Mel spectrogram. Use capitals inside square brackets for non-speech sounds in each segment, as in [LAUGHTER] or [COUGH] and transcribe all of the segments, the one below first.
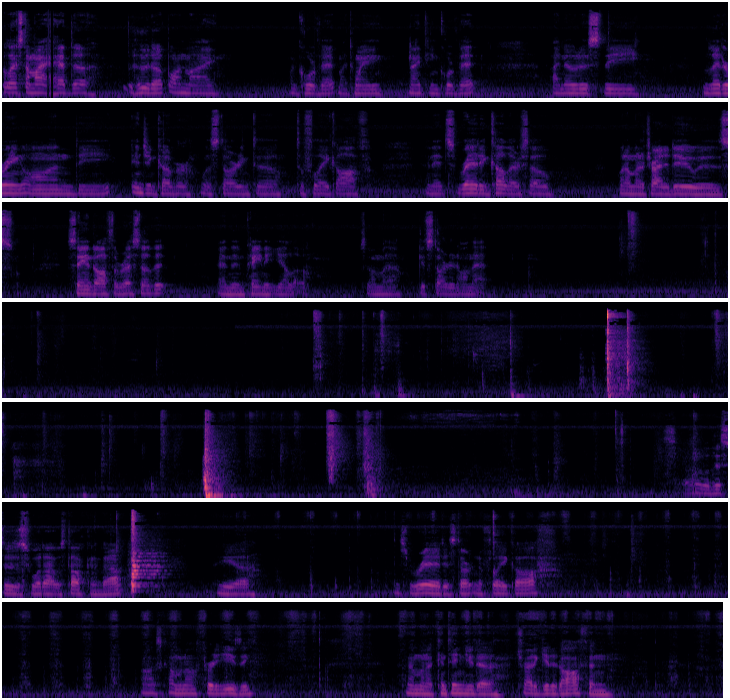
The last time I had the, the hood up on my my Corvette, my 2019 Corvette, I noticed the lettering on the engine cover was starting to, to flake off and it's red in color so what I'm going to try to do is sand off the rest of it and then paint it yellow. So I'm going to get started on that. So this is what I was talking about. The uh, this red is starting to flake off. Oh, it's coming off pretty easy. And I'm gonna continue to try to get it off and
